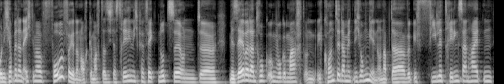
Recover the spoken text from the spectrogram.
Und ich habe mir dann echt immer Vorwürfe dann auch gemacht, dass ich das Training nicht perfekt nutze und äh, mir selber dann Druck irgendwo gemacht und ich konnte damit nicht umgehen und habe da wirklich viele Trainingseinheiten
